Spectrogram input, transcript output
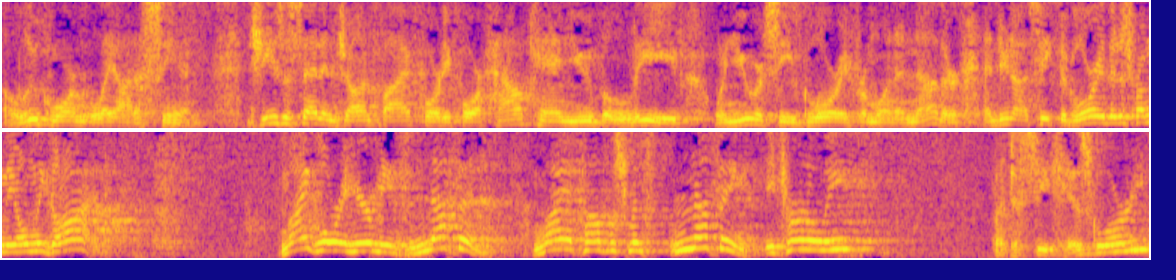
a lukewarm Laodicean. Jesus said in John 5:44, "How can you believe when you receive glory from one another and do not seek the glory that is from the only God?" My glory here means nothing. My accomplishments, nothing eternally. But to seek His glory?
